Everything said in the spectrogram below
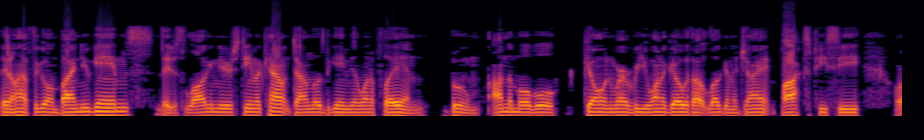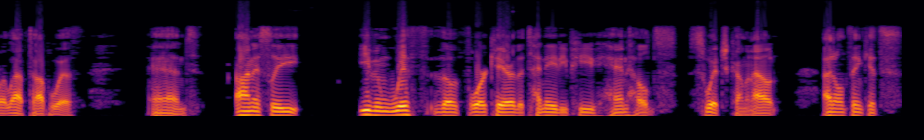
They don't have to go and buy new games. They just log into your Steam account, download the game they want to play, and boom, on the mobile, going wherever you want to go without lugging a giant box PC or a laptop with. And honestly, even with the 4K or the 1080p handheld Switch coming out, I don't think it's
